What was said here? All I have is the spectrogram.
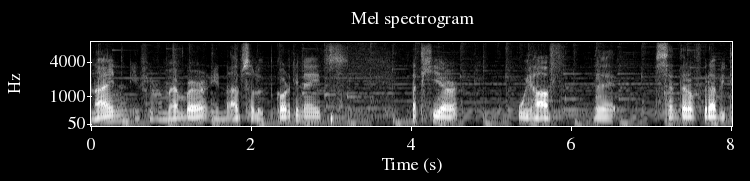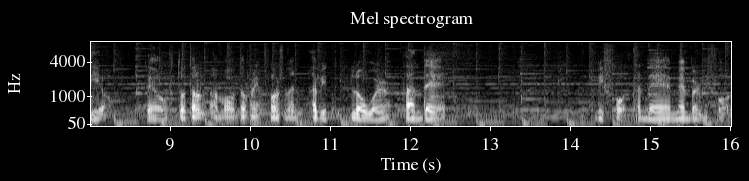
9 if you remember in absolute coordinates but here we have the center of gravity of the total amount of reinforcement a bit lower than the before than the member before.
